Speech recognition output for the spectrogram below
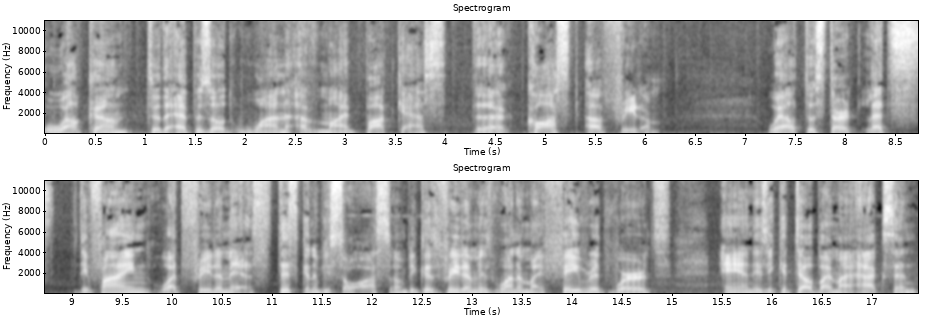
Welcome to the episode one of my podcast, The Cost of Freedom. Well, to start, let's define what freedom is. This is going to be so awesome because freedom is one of my favorite words. And as you can tell by my accent,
